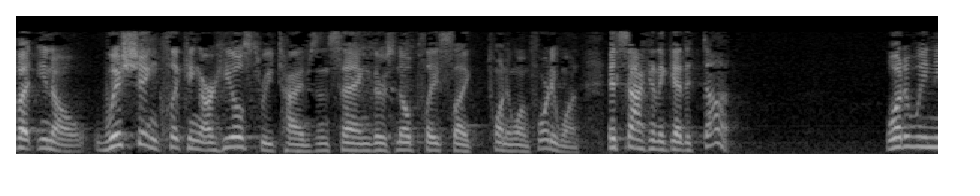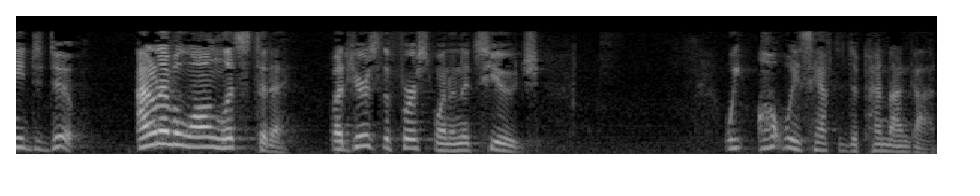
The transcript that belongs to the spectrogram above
But, you know, wishing, clicking our heels three times and saying there's no place like 2141, it's not going to get it done. What do we need to do? I don't have a long list today, but here's the first one, and it's huge. We always have to depend on God.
